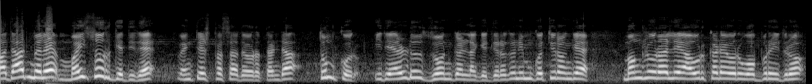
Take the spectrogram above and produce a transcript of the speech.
ಅದಾದಮೇಲೆ ಮೈಸೂರು ಗೆದ್ದಿದೆ ವೆಂಕಟೇಶ್ ಪ್ರಸಾದ್ ಅವರ ತಂಡ, ತುಮಕೂರು. ಇದೆರಡು ಝೋನ್ಗಳನ್ನ ಗೆದ್ದಿರೋದು. ನಿಮ್ಗೆ ಗೊತ್ತಿರೋಂಗೆ ಮಂಗಳೂರಲ್ಲಿ ಅವ್ರ ಕಡೆಯವರು ಒಬ್ಬರು ಇದ್ದರು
